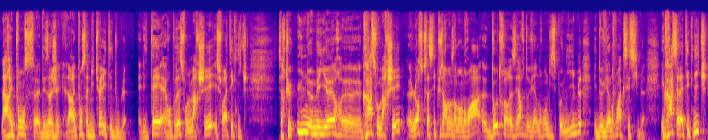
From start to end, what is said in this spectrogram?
la réponse des la réponse habituelle était double. Elle était, elle reposait sur le marché et sur la technique. C'est-à-dire qu'une meilleure, euh, grâce au marché, euh, lorsque ça s'épuisera dans un endroit, euh, d'autres réserves deviendront disponibles et deviendront accessibles. Et grâce à la technique,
